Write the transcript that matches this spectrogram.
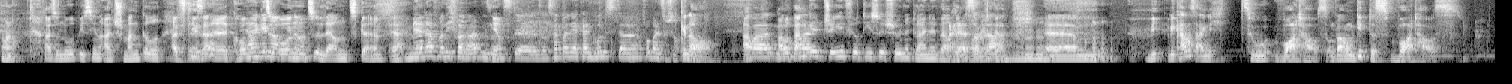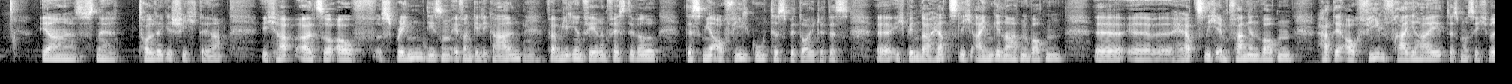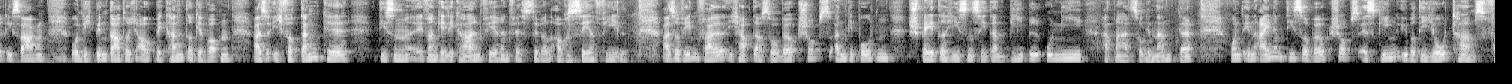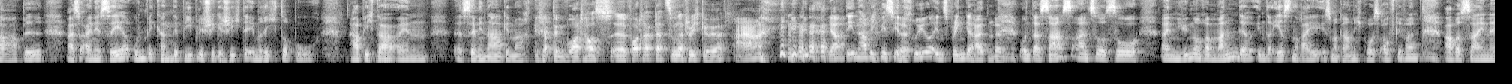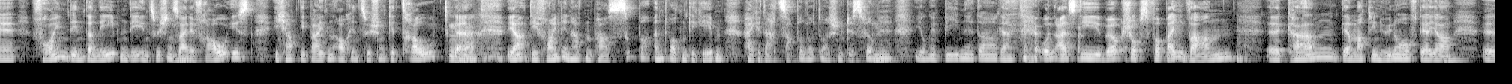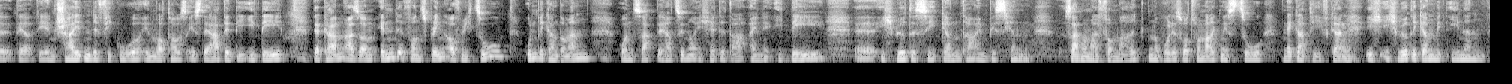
Genau. Also nur ein bisschen als Schmankerl Als Teaser? äh, kommt Ja, genau, und lernt. Gell? Mehr darf man nicht verraten, Ja. sonst, äh, sonst hat man ja keinen Grund, da vorbeizuschauen. Genau. Aber, Aber danke, Jay, für diese schöne kleine Werbung. Ja, ist doch klar. ähm, wie, wie kam es eigentlich zu Worthaus und warum gibt es Worthaus? Ja, das ist eine tolle Geschichte. Ja. Ich habe also auf Spring, diesem evangelikalen Familienferienfestival, das mir auch viel Gutes bedeutet. Das, äh, ich bin da herzlich eingeladen worden, äh, äh, herzlich empfangen worden, hatte auch viel Freiheit, das muss ich wirklich sagen. Und ich bin dadurch auch bekannter geworden. Also ich verdanke diesem evangelikalen Ferienfestival auch sehr viel. Also auf jeden Fall, ich habe da so Workshops angeboten. Später hießen sie dann Bibeluni, hat man halt so genannt. Gell? Und in einem dieser Workshops, es ging über die Jotams-Fabel, also eine sehr unbekannte biblische Geschichte im Richterbuch, habe ich da ein äh, Seminar gemacht. Ich habe den Worthaus-Vortrag dazu natürlich gehört. Ah, ja, den habe ich ein bisschen früher in Spring gehalten. Und da saß also so ein jüngerer Mann, der in der ersten Reihe ist mir gar nicht groß aufgefallen, aber seine Freundin daneben, die inzwischen seine Frau ist, ich habe die beiden auch inzwischen getraut. Gell? Ja, die Freundin hat ein paar super Antworten gegeben. Habe gedacht, Zapperlot, was ist denn das für eine junge Biene da? Gell? Und als die Workshops vorbei waren, äh, kam der Martin Hühnerhoff, der ja äh, der, die entscheidende Figur in Worthaus ist, der hatte die Idee, der kam also am Ende von Spring auf mich zu, unbekannter Mann, und sagte, Herr Zimmer, ich hätte da eine Idee, äh, ich würde Sie gern da ein bisschen sagen wir mal, vermarkten, obwohl das Wort vermarkten ist zu negativ. Gell? Ich, ich würde gern mit Ihnen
